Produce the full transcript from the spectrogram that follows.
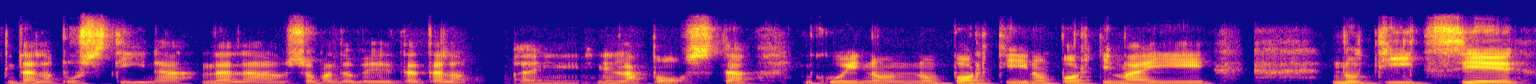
dalla postina, dalla, insomma, dove, da, dalla, eh, nella posta, in cui non, non, porti, non porti mai notizie,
